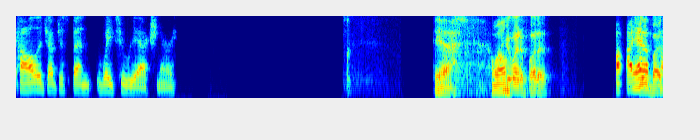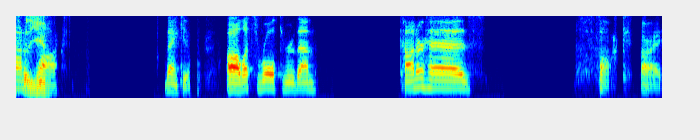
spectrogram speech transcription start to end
College, I've just been way too reactionary. Yeah. It's Well, a good way to put it. I- I Good have advice for the youth. locks. Thank you. Uh, let's roll through them. Connor has. Fuck. All right.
